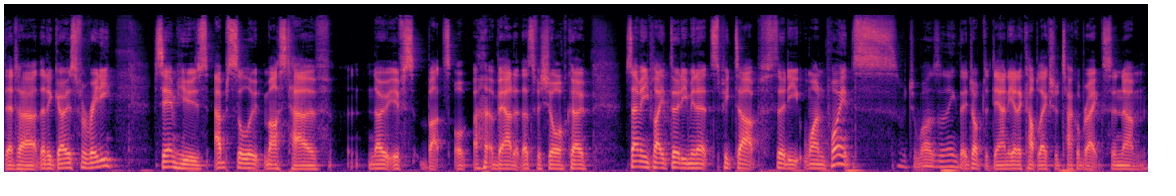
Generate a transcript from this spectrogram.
that uh, that it goes for Reedy. Sam Hughes, absolute must have. No ifs, buts about it, that's for sure. So, Sammy played 30 minutes, picked up 31 points, which was, I think. They dropped it down. He had a couple extra tackle breaks and um,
